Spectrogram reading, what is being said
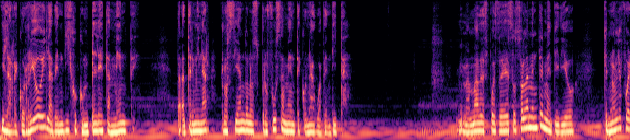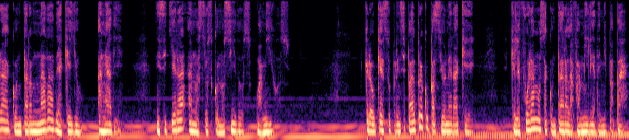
y la recorrió y la bendijo completamente, para terminar rociándonos profusamente con agua bendita. Mi mamá después de eso solamente me pidió que no le fuera a contar nada de aquello a nadie ni siquiera a nuestros conocidos o amigos. Creo que su principal preocupación era que, que le fuéramos a contar a la familia de mi papá.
